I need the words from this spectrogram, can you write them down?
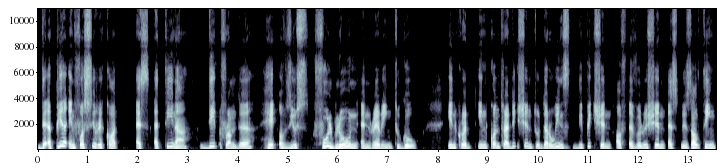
They appear in fossil record as Athena did from the head of Zeus, full-blown and raring to go in, in contradiction to Darwin's depiction of evolution as resulting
